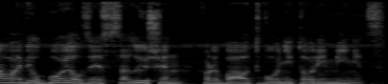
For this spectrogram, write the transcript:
now I will boil this solution for about 20-30 minutes.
